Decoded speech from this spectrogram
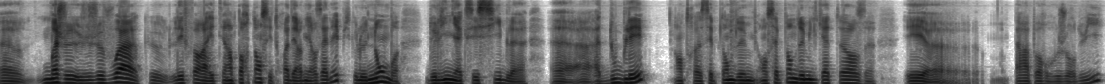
Moi, je, vois que l'effort a été important ces trois dernières années, puisque le nombre de lignes accessibles a, doublé entre septembre en septembre 2014 et par rapport à aujourd'hui,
